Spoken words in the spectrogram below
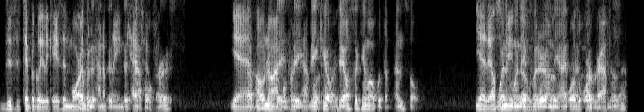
this is typically the case, and more No, of them kind of playing it's catch Apple up. first. Yeah. Apple Oh no, first. Apple they, first. They, Apple, they, of ca- course. they also came up with the pencil yeah, they also when, made when the they put it World on the iPad World of Warcraft. You know that?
